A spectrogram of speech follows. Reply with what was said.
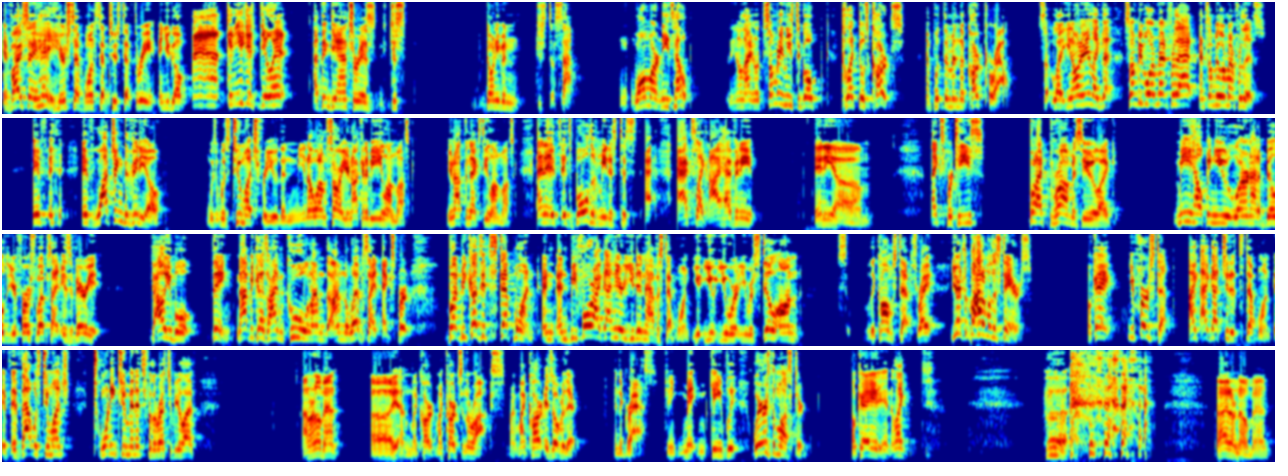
If I say, "Hey, here's step one, step two, step three, and you go, eh, "Can you just do it?" I think the answer is just don't even just stop. Walmart needs help. You know, somebody needs to go collect those carts and put them in the cart corral. So, like, you know what I mean? Like that. Some people are meant for that, and some people are meant for this. If if watching the video was was too much for you, then you know what? I'm sorry. You're not going to be Elon Musk. You're not the next Elon Musk. And it's it's bold of me to to act like I have any any um expertise, but I promise you, like me helping you learn how to build your first website is a very valuable thing. Not because I'm cool and I'm the, I'm the website expert, but because it's step one. And and before I got here, you didn't have a step one. You you you were you were still on they call them steps, right? You're at the bottom of the stairs. Okay, your first step. I, I got you to step one. If if that was too much, 22 minutes for the rest of your life. I don't know, man. Uh, yeah, my cart, my cart's in the rocks. My my cart is over there, in the grass. Can you make? Can you please? Where's the mustard? Okay, like. I don't know, man.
